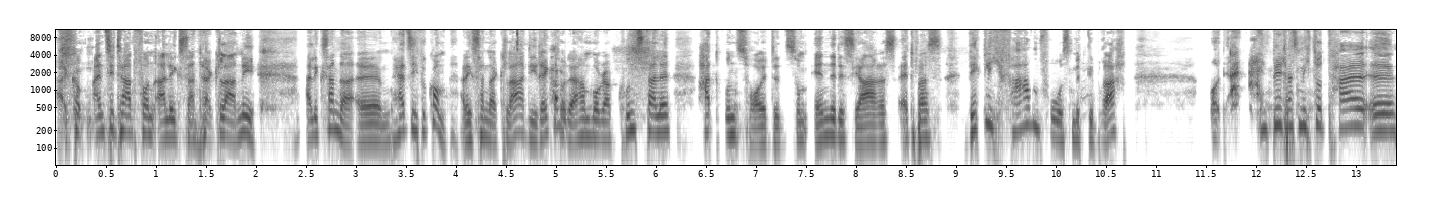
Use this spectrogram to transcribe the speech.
Äh, kommt ein Zitat von Alexander Klar. Nee, Alexander, äh, herzlich willkommen. Alexander Klar, Direktor Hallo. der Hamburger Kunsthalle, hat uns heute zum Ende des Jahres etwas wirklich farbenfrohes mitgebracht. Und ein Bild, was mich total, äh,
